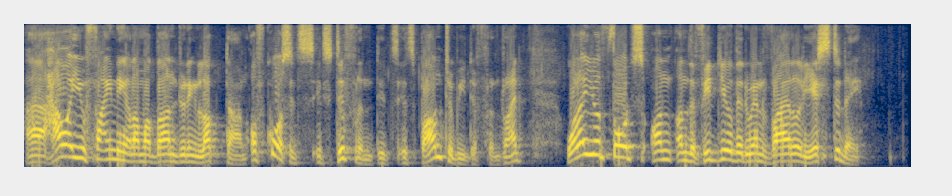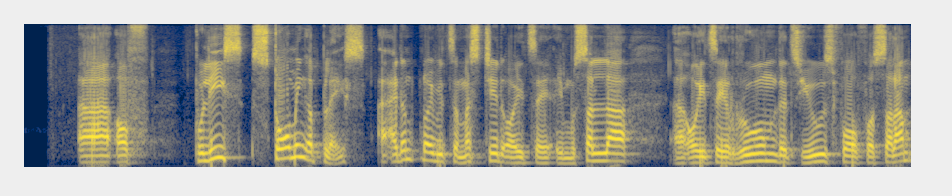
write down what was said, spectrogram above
Uh, how are you finding Ramadan during lockdown? Of course, it's, it's different. It's, it's bound to be different, right? What are your thoughts on, on the video that went viral yesterday uh, of police storming a place? I don't know if it's a masjid or it's a, a musalla uh, or it's a room that's used for, for salam.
